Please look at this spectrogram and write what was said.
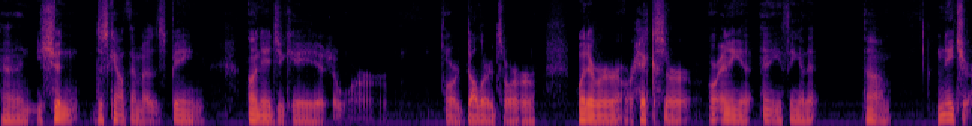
and you shouldn't discount them as being uneducated or or dullards or whatever or hicks or or any anything of that um, nature.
